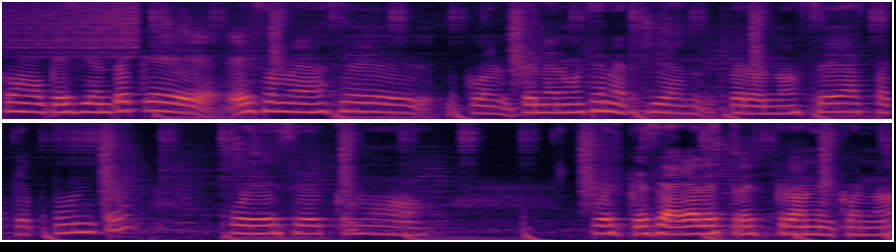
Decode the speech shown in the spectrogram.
como que siento que eso me hace tener mucha energía, pero no sé hasta qué punto puede ser como pues que se haga el estrés crónico, ¿no?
